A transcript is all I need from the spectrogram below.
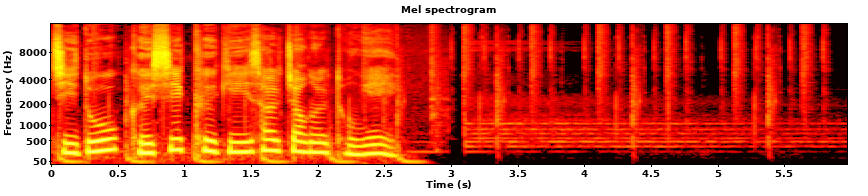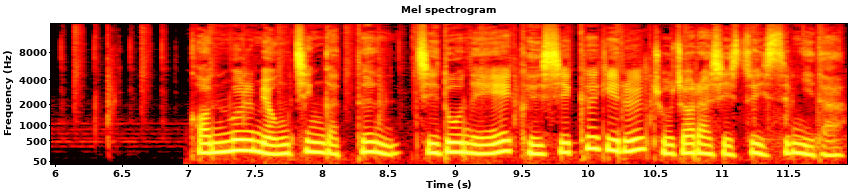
지도 글씨 크기 설정을 통해 건물 명칭 같은 지도 내의 글씨 크기를 조절하실 수 있습니다.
